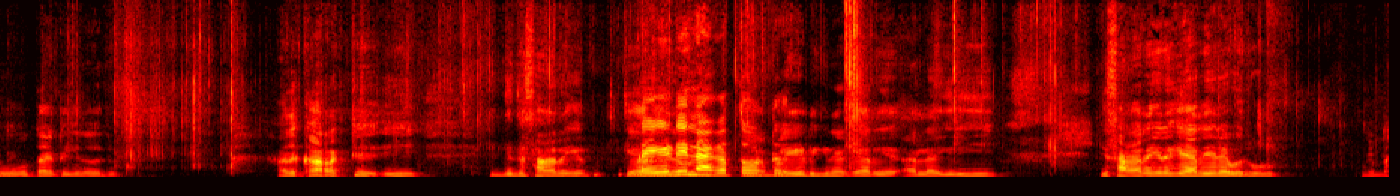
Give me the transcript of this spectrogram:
സ്മൂത്തായിട്ട് ഇങ്ങനെ വരും. അത് കറക്റ്റ് ഈ ഇതിന്റെ സാധനം ബ്ലേഡ് ഇങ്ങനെ കയറി അല്ല ഇത് ഈ ഈ സാധനം ഇങ്ങനെ കയറിയാലേ വരുള്ളൂ. കണ്ട?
